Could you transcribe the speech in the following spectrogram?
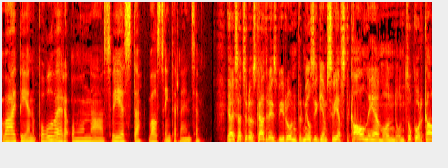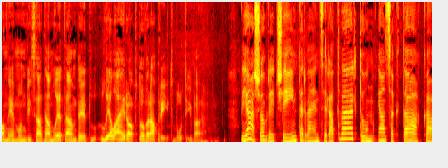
vājpiena pulvera un sviesta valsts intervence. Jā, es atceros, kādreiz bija runa par milzīgiem sviesta kalniem un, un cukuru kalniem un visādām lietām, bet lielā Eiropa to var aprīt būtībā. Jā, šobrīd šī intervence ir atvērta, un jāsaka tā, ka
